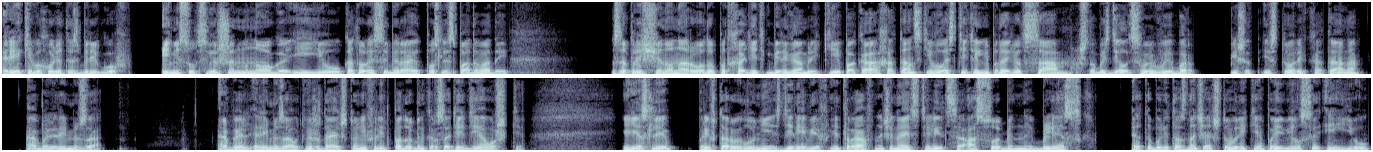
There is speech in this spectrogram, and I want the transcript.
реки выходят из берегов и несут с вершин много ию, которые собирают после спада воды. Запрещено народу подходить к берегам реки, пока хатанский властитель не подойдет сам, чтобы сделать свой выбор, пишет историк Хатана Абель Ремюза. Абель Ремюза утверждает, что нефрит подобен красоте девушки — и если при второй луне из деревьев и трав начинает стелиться особенный блеск, это будет означать, что в реке появился Ию.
